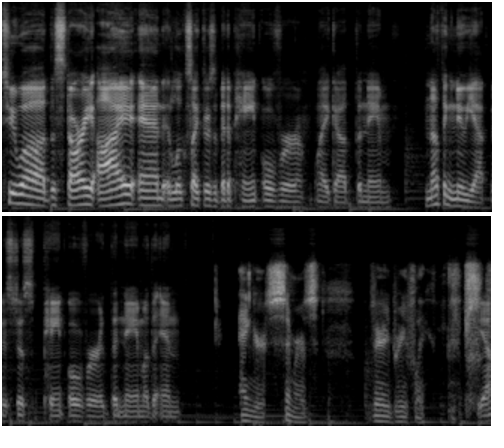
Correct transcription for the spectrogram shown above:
to uh the starry eye and it looks like there's a bit of paint over like uh the name. Nothing new yet. It's just paint over the name of the inn. Anger simmers very briefly. Yeah.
